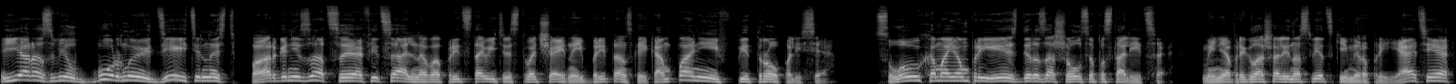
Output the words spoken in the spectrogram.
я развил бурную деятельность по организации официального представительства чайной британской компании в Петрополисе. Слух о моем приезде разошелся по столице – меня приглашали на светские мероприятия,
